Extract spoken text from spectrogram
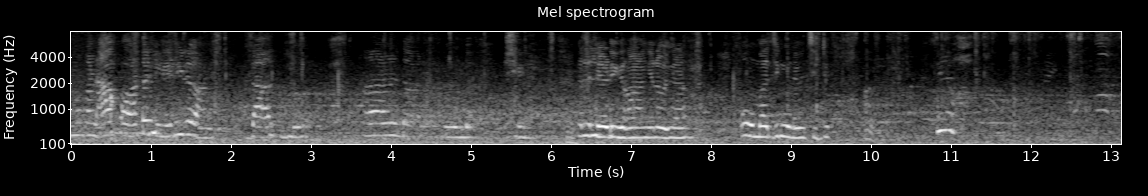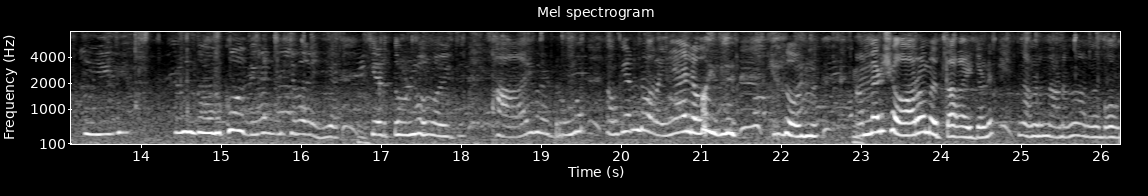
നോക്കണ്ട ആ ഫോട്ടോ ലേഡിയുടെ കാണും. ഡാർക്ക് ബ്ലൂ അതാണ് ഡാർക്ക് അല്ല ലേഡി കാണാം അങ്ങനെ ഇങ്ങനെ ഇങ്ങനെ വെച്ചിട്ട്. വയ്യ. എടുത്തോണ്ട് പോയിട്ട് ഹായ് ബെഡ്റൂം നമുക്ക് രണ്ട് ഉറങ്ങിയാലോ ഇത് എനിക്ക് തോന്നുന്നു. അമ്മയുടെ ഷോറൂം എത്താറായിട്ടുണ്ട്. നമ്മൾ നടന്ന് നടന്ന് പോകും.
